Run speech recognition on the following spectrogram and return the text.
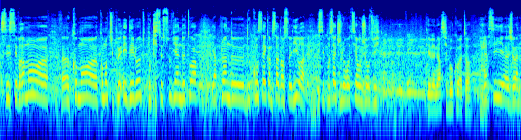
C'est vraiment comment, comment tu peux aider l'autre pour qu'il se souvienne de toi. Il y a plein de, conseils comme ça dans ce livre, et c'est pour ça que je le retiens aujourd'hui. Ben merci beaucoup à toi. Merci, Joanne.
